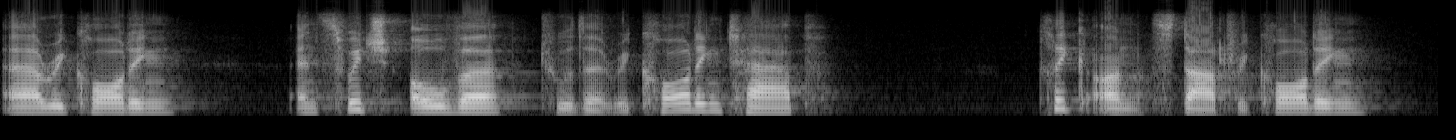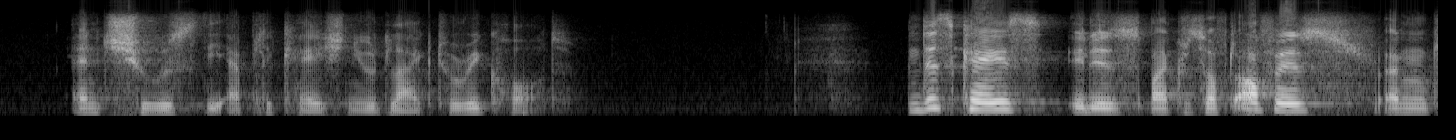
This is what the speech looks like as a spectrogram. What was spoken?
uh, recording and switch over to the recording tab, click on start recording and choose the application you'd like to record. In this case, it is Microsoft Office, and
